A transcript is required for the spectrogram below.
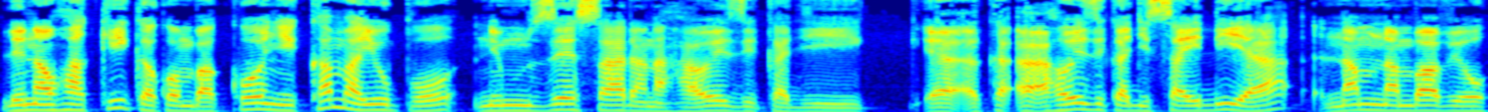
lina uhakika kwamba Konyi kama yupo ni mzee sana na hawezi kaji, hawezi kajisaidia namna ambavyo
